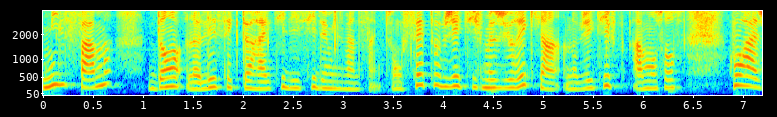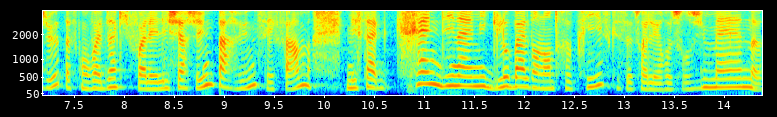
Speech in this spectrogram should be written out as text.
1000 femmes dans les secteurs IT d'ici 2025. Donc cet objectif mesuré, qui est un objectif, à mon sens, courageux, parce qu'on voit bien qu'il faut aller les chercher une par une, ces femmes, mais ça crée une dynamique globale dans l'entreprise, que ce soit les ressources humaines,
